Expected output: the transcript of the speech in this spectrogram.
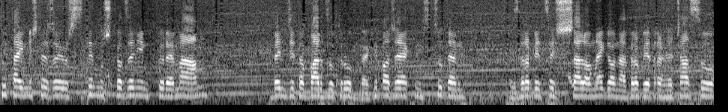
tutaj myślę, że już z tym uszkodzeniem, które mam, będzie to bardzo trudne. Chyba, że jakimś cudem zrobię coś szalonego, nadrobię trochę czasu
